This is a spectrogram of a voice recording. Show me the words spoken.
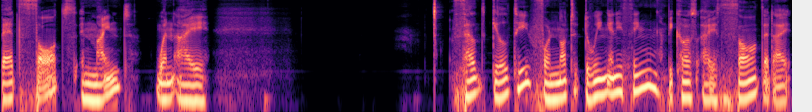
bad thoughts in mind when I felt guilty for not doing anything because I thought that I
